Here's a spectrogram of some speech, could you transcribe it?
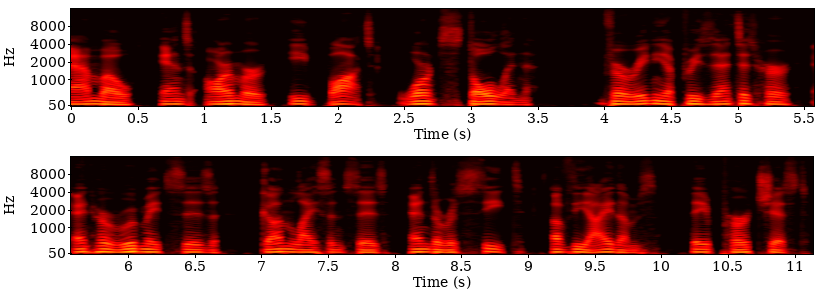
ammo, and armor he bought weren't stolen. Verinia presented her and her roommates' gun licenses and the receipt of the items they purchased.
